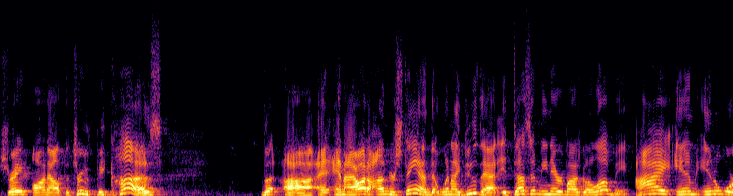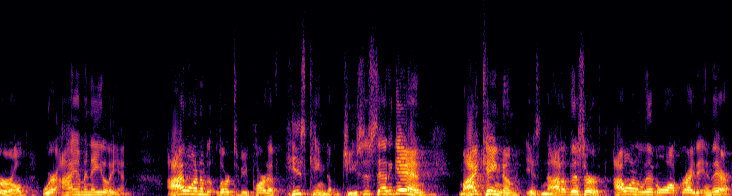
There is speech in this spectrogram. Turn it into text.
straight on out the truth because uh, and I ought to understand that when I do that, it doesn't mean everybody's going to love me. I am in a world where I am an alien. I want to learn to be part of his kingdom. Jesus said again, my kingdom is not of this earth. I want to live and walk right in there.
